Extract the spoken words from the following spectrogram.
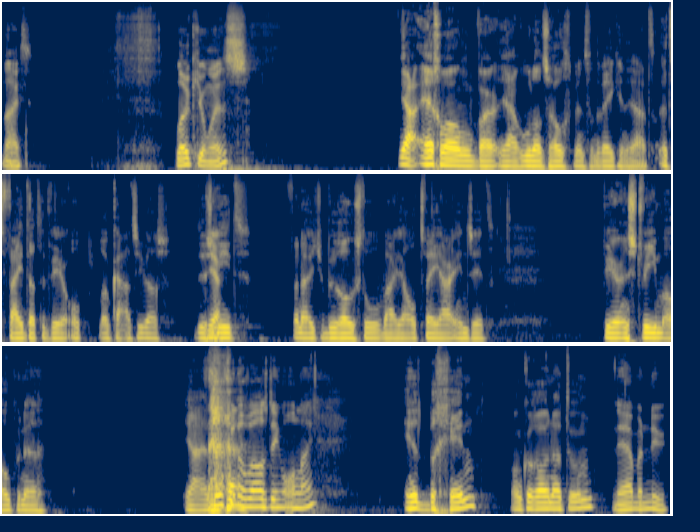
Nice. Leuk, jongens. Ja, en gewoon waar, ja, Roelands hoogtepunt van de week inderdaad. Het feit dat het weer op locatie was. Dus Ja. niet vanuit je bureaustoel waar je al twee jaar in zit. Weer een stream openen. Ja, en Volg je nog wel eens dingen online? in het begin van corona toen. Ja, maar nu.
